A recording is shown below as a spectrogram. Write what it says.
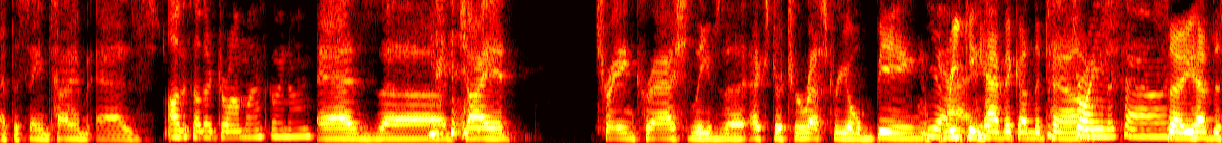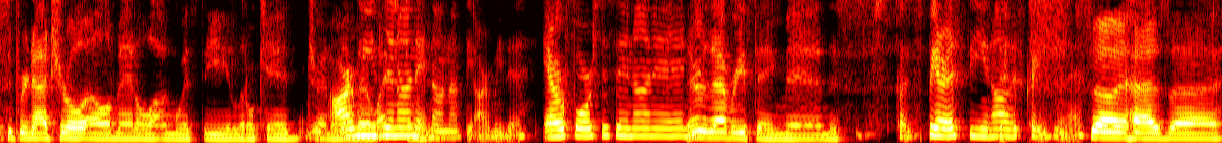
at the same time as All this other drama is going on. as uh, giant train crash leaves a extraterrestrial being Yeah. wreaking havoc on the town. Destroying the town. So you have the supernatural element along with the little kid the trying to army's live in on it. No, not the army. The air force is in on it. There's everything, man. This conspiracy and all this craziness. so it has uh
